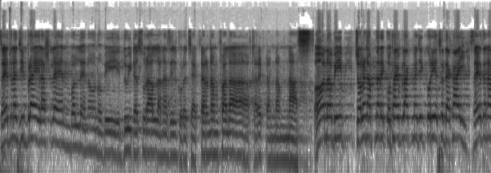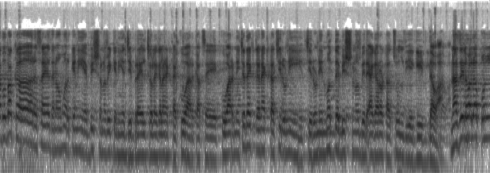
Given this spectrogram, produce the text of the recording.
সৈয়দনা জিব্রাইল আসলেন, বললেন, ও নবী, দুইটা আল্লাহ নাজিল করেছে, একটার নাম আর একটার নাম নাস। ও নবী, চলেন আপনারে কোথায় ব্ল্যাক ম্যাজিক করিয়েছে দেখাই? সৈয়দনা আবু বকর, সৈয়দনা নিয়ে, বিশ্বনবীকে নিয়ে জিব্রাইল চলে গেলেন একটা কুয়ার কাছে। কুয়ার নিচে দেখলেন একটা চিরুনি, চিরুনির মধ্যে বিশ্বনবীর এগারোটা চুল দিয়ে গিট দেওয়া। নাজিল হলো, কুল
